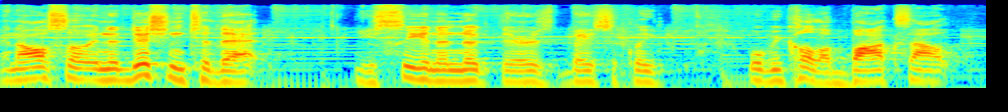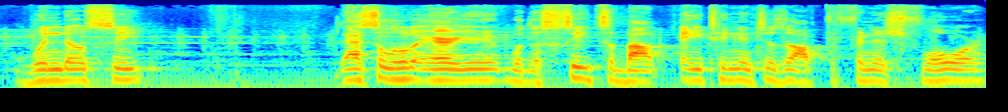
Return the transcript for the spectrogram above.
And also in addition to that, you see in the nook there's basically what we call a box out window seat. That's a little area where the seat's about 18 inches off the finished floor.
